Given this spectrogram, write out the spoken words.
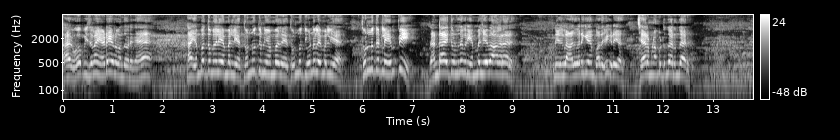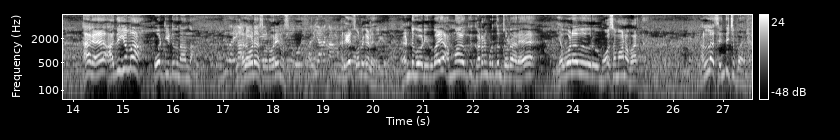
யார் ஓபிஸ்லாம் இடையில வந்தவருங்க. நான் எண்பத்தொம்பதுல எம்எல்ஏ தொண்ணூற்றி எண்பது தொண்ணூற்றி ஒன்றில் எம்எல்ஏ தொண்ணூத்தெட்டில் எம்பி. ரெண்டாயிரத்தி ஒன்று இவர் எம்எல்ஏவே ஆகிறாரு. புரியுதுங்களா? அது வரைக்கும் என் பதவி கிடையாது. சேர்மனாக மட்டும்தான் இருந்தார். ஆக அதிகமாக ஓட்டிட்டது நான் தான் அதோட சொல்ல ஒரே நிமிஷம். அதே சொல்லுங்கள். ரெண்டு கோடி ரூபாய் அம்மாவுக்கு கடன் கொடுத்துன்னு சொல்கிறாரு எவ்வளவு ஒரு மோசமான வார்த்தை. நல்லா சிந்திச்சு பாருங்க.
